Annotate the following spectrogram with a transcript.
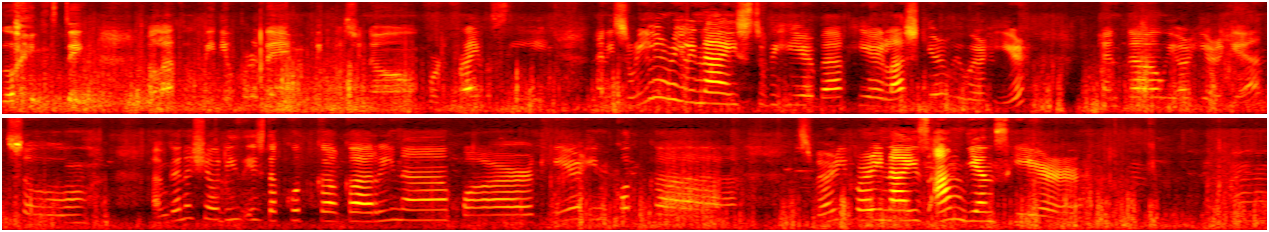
going to take a lot of video for them because you know, for the privacy. And it's really, really nice to be here back here. Last year we were here, and now we are here again. So I'm gonna show this is the Kotka Karina Park here in Kotka. It's very, very nice ambience here. Mm.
